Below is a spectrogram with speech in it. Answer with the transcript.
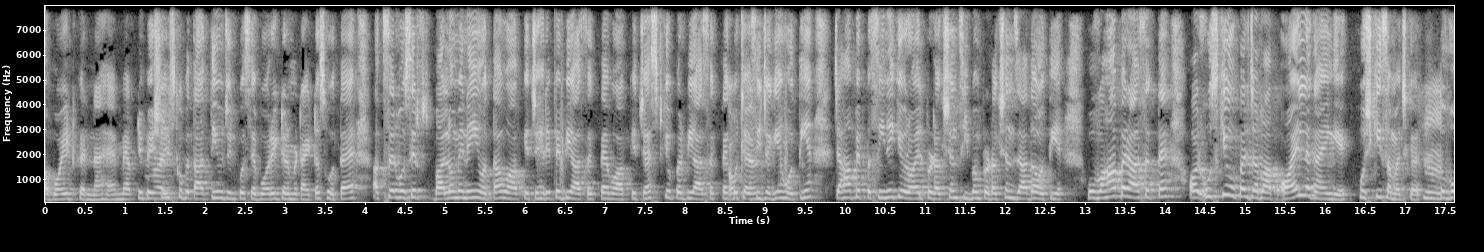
अवॉइड करना है। मैं अपने पेशेंट्स को बताती हूँ जिनको सेबोरिक डर्माटाइटिस होता है अक्सर वो सिर्फ़ बालों में नहीं होता वो आपके चेहरे पे भी आ सकता है वो आपके चेस्ट के ऊपर भी आ सकता है। okay. कुछ ऐसी जगह होती हैं जहाँ पे पसीने की और ऑयल प्रोडक्शन सीबम प्रोडक्शन ज़्यादा होती है। वो वहाँ पर आ सकता है और उसके ऊपर जब आप ऑयल लगाएँगे खुश्की समझ कर hmm. तो वो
